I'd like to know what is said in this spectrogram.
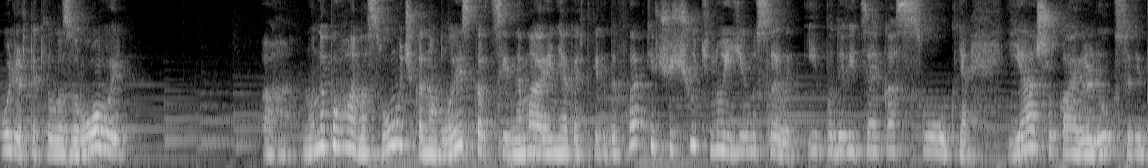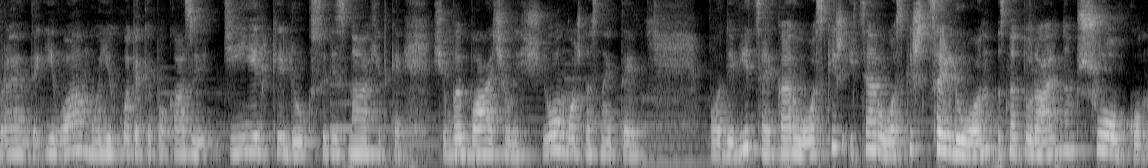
Колір такий лазуровий. Ну, непогана сумочка на блискавці, немає ніяких таких дефектів, чуть-чуть ну, її носили. І подивіться, яка сукня. Я шукаю люксові бренди, і вам мої котики показують тільки люксові знахідки, щоб ви бачили, що можна знайти. Подивіться, яка розкіш, і ця розкіш це льон з натуральним шовком.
